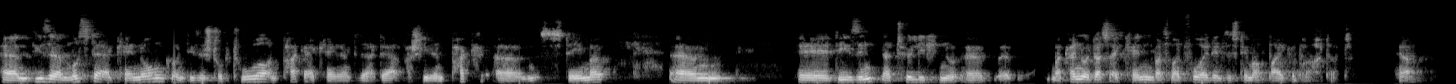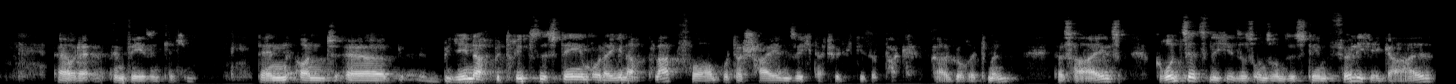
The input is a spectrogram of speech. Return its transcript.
Ähm, diese Mustererkennung und diese Struktur- und Packerkennung der, der verschiedenen Packsysteme, ähm, äh, die sind natürlich nur, äh, man kann nur das erkennen, was man vorher dem System auch beigebracht hat. Ja? Äh, oder im Wesentlichen. Denn und äh, je nach Betriebssystem oder je nach Plattform unterscheiden sich natürlich diese Pack-Algorithmen. Das heißt, grundsätzlich ist es unserem System völlig egal,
